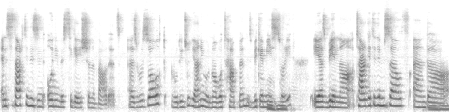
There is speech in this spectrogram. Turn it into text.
and started his own investigation about it. As a result, Rudy Giuliani, we know what happened. It became history. He has been uh, targeted himself, and uh,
